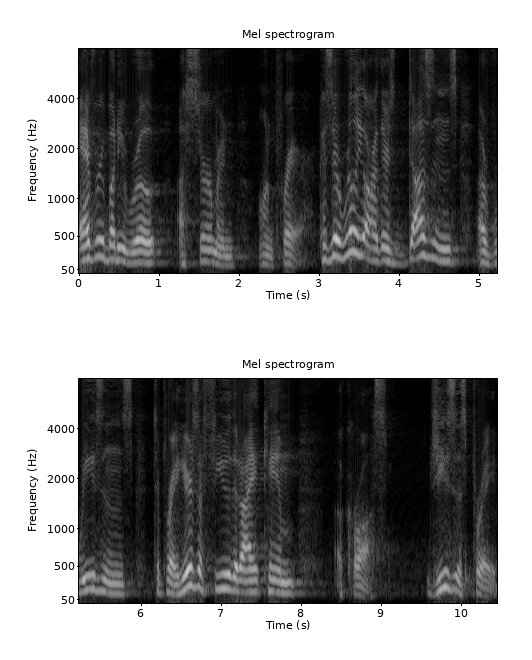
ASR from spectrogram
everybody wrote a sermon on prayer. Because there really are, there's dozens of reasons to pray. Here's a few that I came across. Jesus prayed.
